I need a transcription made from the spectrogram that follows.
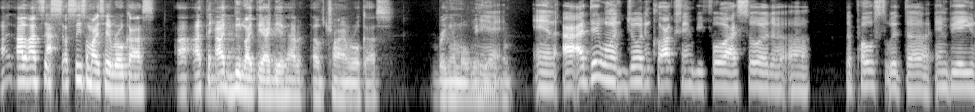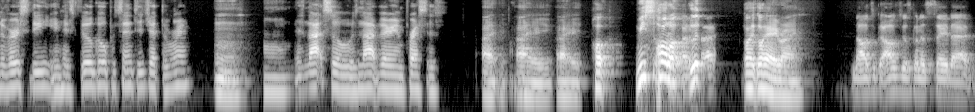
I, I, I, see, I see somebody say Rokas. I, I think I do like the idea of having of trying Rokas, bring him over Yeah. here. and I, I did want Jordan Clarkson before I saw the uh the post with the NBA University and his field goal percentage at the rim. Mm, Um, it's not so. It's not very impressive. I I hear you. I hear you. Hold, me, hold on. Go ahead, go ahead, Ryan. No, I was, I was just gonna say that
